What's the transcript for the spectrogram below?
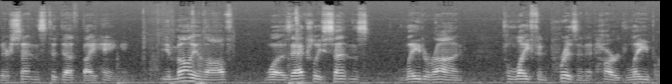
They're sentenced to death by hanging. Yemelyanov was actually sentenced later on to life in prison at hard labor.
